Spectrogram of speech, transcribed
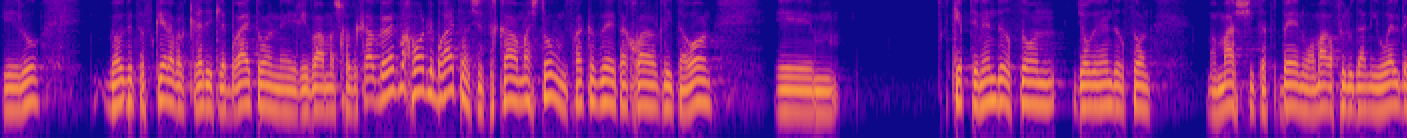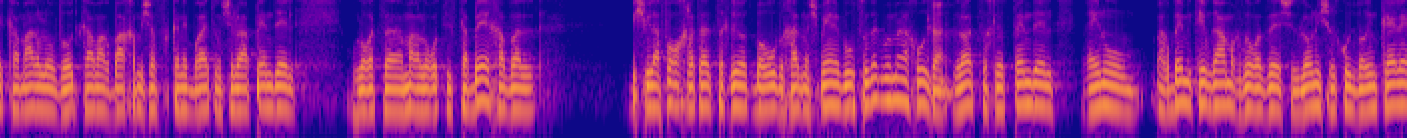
כאילו, מאוד מתסכל, אבל קרדיט לברייטון, אה, יריבה ממש חזקה, באמת מחמאות לברייטון ששיחקה ממש טוב, במשחק הזה הייתה יכולה לעלות ליתרון. אה, קפטן אנדרסון, ג'ורדן אנדרסון, ממש התעצבן, הוא אמר אפילו דני וולבק אמר לו ועוד כמה ארבעה חמישה שחקני ברייטון שלא היה פנדל, הוא לא רצה, אמר לא רוצה להסתבך, אבל בשביל להפוך החלטה זה צריך להיות ברור וחד משמעי, והוא צודק במאה אחוז, כן. זה לא היה צריך להיות פנדל, ראינו בהרבה מקרים גם במחזור הזה, שלא נשרקו דברים כאלה,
